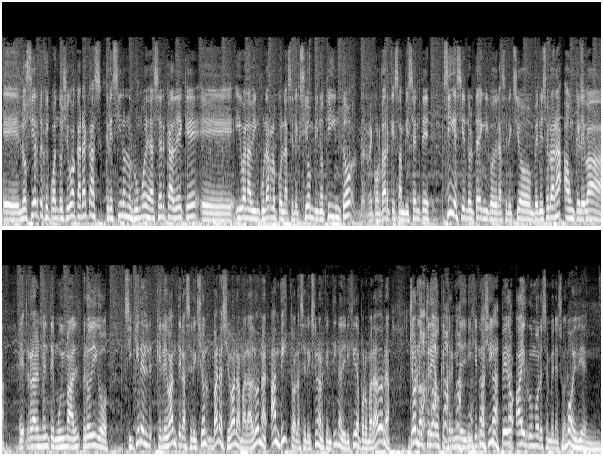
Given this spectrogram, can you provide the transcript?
Eh, lo cierto es que cuando llegó a Caracas crecieron los rumores acerca de que eh, iban a vincularlo con la selección Vinotinto. Recordar que San Vicente sigue siendo el técnico de la selección venezolana, aunque le va eh, realmente muy mal. Pero digo, si quieren que levante la selección, van a llevar a Maradona. ¿Han visto a la selección argentina dirigida por Maradona? Yo no creo que termine dirigiendo allí, pero hay rumores en Venezuela. Muy bien.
